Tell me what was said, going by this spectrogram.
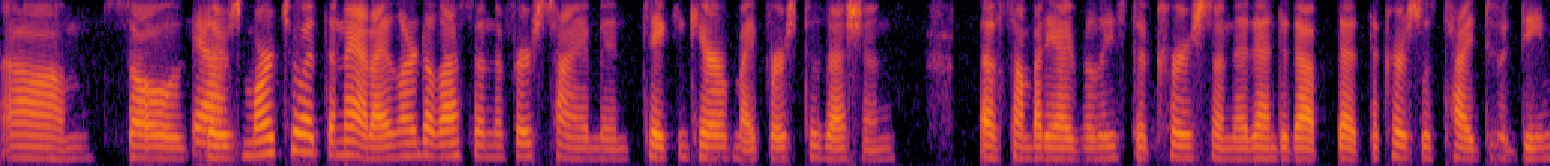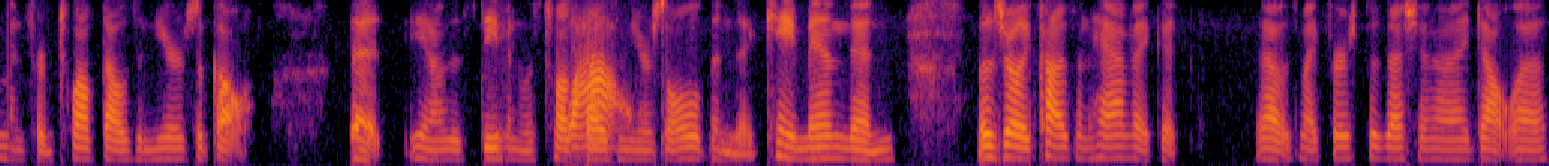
Um, so Yeah. there's more to it than that. I learned a lesson the first time in taking care of my first possession of somebody. I released a curse, and it ended up that the curse was tied to a demon from 12,000 years ago. That you know this demon was 12,000 Wow. years old, and it came in and it was really causing havoc. It, that was my first possession that I dealt with.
